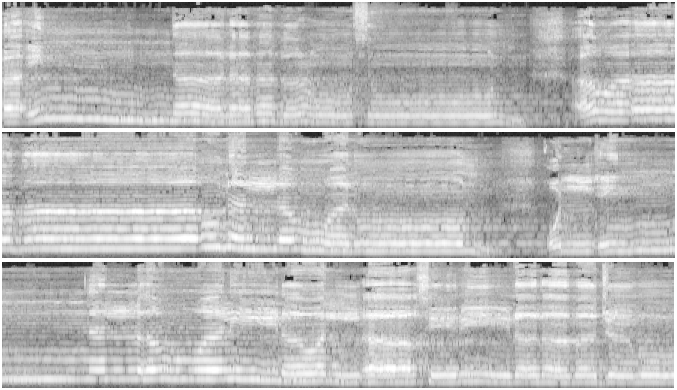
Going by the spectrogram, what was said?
أئنا لمبعوثون أو آباؤنا الأولون قل إن الأولين والآخرين الآخرين لمجموعون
